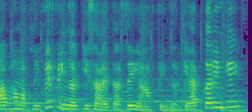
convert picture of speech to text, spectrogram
अब हम अपनी फिर फिंगर की सहायता से यहाँ फिंगर गैप करेंगे।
